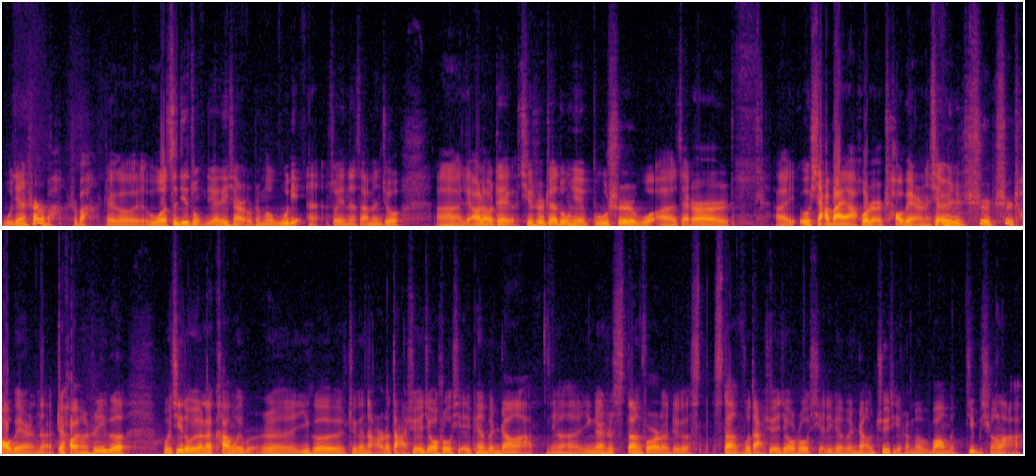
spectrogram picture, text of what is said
五件事儿吧，是吧？这个我自己总结了一下，有这么五点，所以呢咱们就啊聊聊这个。其实这东西不是我在这儿。啊，又瞎掰啊，或者抄别人的，其实是是抄别人的。这好像是一个，我记得我原来看过一本，呃，一个这个哪儿的大学教授写一篇文章啊，呃，应该是斯坦福的这个斯坦福大学教授写的一篇文章，具体什么忘了记不清了啊。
